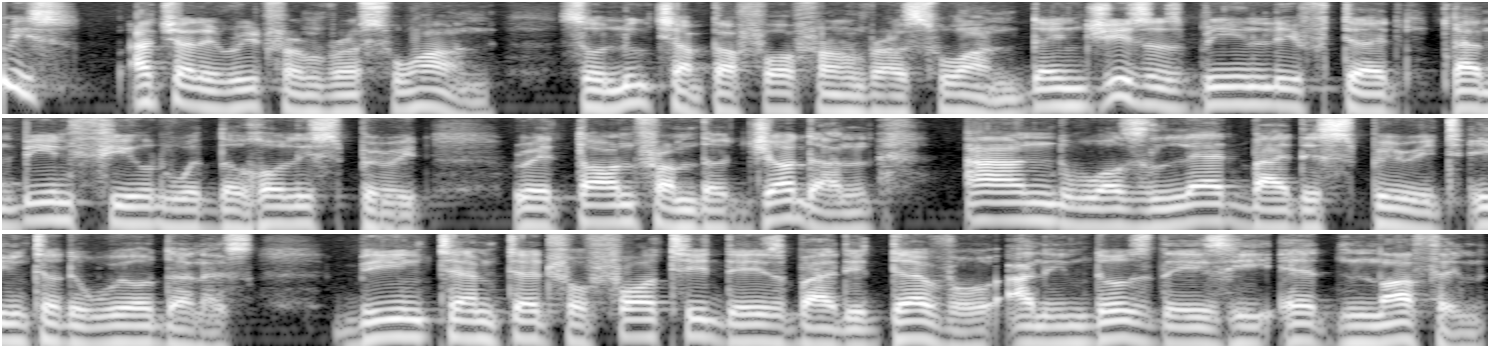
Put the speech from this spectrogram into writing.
me actually read from verse 1. So, Luke chapter 4, from verse 1. Then Jesus, being lifted and being filled with the Holy Spirit, returned from the Jordan and was led by the Spirit into the wilderness, being tempted for 40 days by the devil. And in those days he ate nothing.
